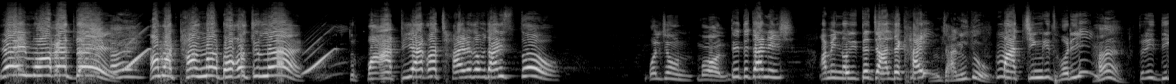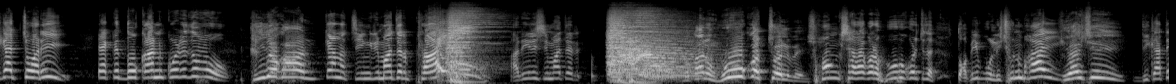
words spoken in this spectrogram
এই মহাবেদ দে! আমার ঠাঙ্গার বগল চুল না! তোর পাটি একবার ছাড়ে দেবো জানিস তো? বলছুন বল। তুই তো জানিস আমি নদীতে জাল দিয়ে খাই। জানি তো। মাছ চিংড়ি ধরি। হ্যাঁ। তুই দীঘার চড়ি একটা দোকান করে দেবো। কি দোকান? কেন চিংড়ি মাছের ফ্রাই? আর ইলিশ মাছের দোকান হু করে চলবে। সংসার একবার হু হু করছিল তবে বলি শুন ভাই কি হয়েছে? দীঘাতে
